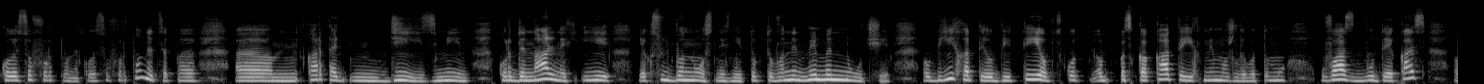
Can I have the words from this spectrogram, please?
колесо фортуни. Колесо фортуни це е, е, карта дій, змін, кардинальних і як судьбоносних змін. Тобто вони неминучі. Об'їхати, обійти, обскакати їх неможливо. Тому у вас буде якась е,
